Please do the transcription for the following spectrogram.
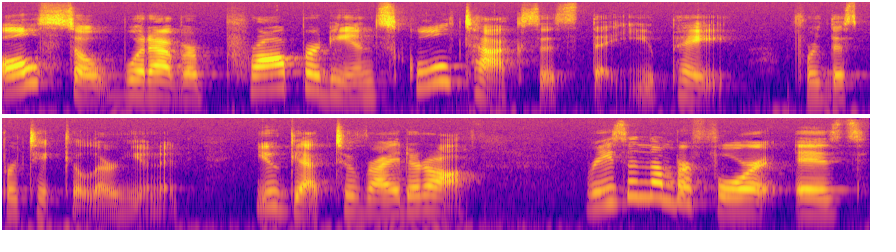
Also, whatever property and school taxes that you pay for this particular unit, you get to write it off. Reason number four is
